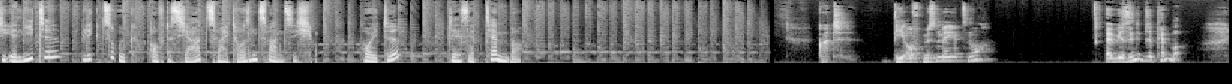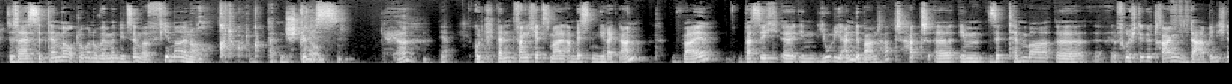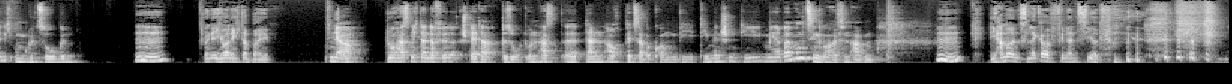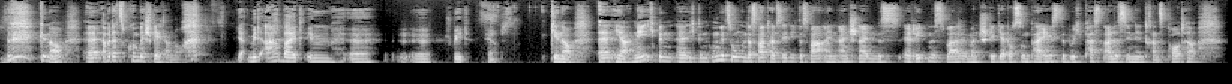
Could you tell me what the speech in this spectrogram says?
Die Elite blickt zurück auf das Jahr 2020. Heute der September. Gott, wie oft müssen wir jetzt noch? Äh, wir sind im September. Das heißt September, Oktober, November, Dezember. Viermal noch. Gott, oh Gott, oh Gott, was ein Stress. Ja, ja. Ja, gut. Dann fange ich jetzt mal am besten direkt an, weil was sich äh, im Juli angebahnt hat, hat äh, im September äh, Früchte getragen. Da bin ich nämlich umgezogen. Mhm. Und ich war nicht dabei. Ja, du hast mich dann dafür später besucht und hast äh, dann auch Pizza bekommen, wie die Menschen, die mir beim Umziehen geholfen haben. Mhm. Die haben wir uns lecker finanziert. genau, äh, aber dazu kommen wir später noch. Ja, mit Arbeit im äh, äh, Spätherbst. Genau. Äh, ja, nee, ich bin äh, ich bin umgezogen und das war tatsächlich, das war ein einschneidendes Erlebnis, weil man steht ja doch so ein paar Ängste durch, passt alles in den Transporter.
